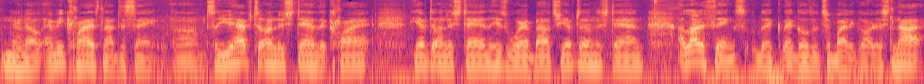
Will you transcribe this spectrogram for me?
No. You know, every client's not the same. Um, so you have to understand the client. You have to understand his whereabouts. You have to understand a lot of things that that goes into bodyguard. It's not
